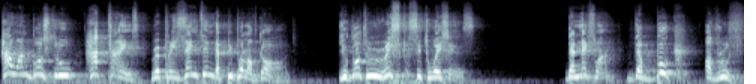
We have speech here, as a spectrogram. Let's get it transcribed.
how one goes through hard times representing the people of God. You go through risk situations. The next one, the book of Ruth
